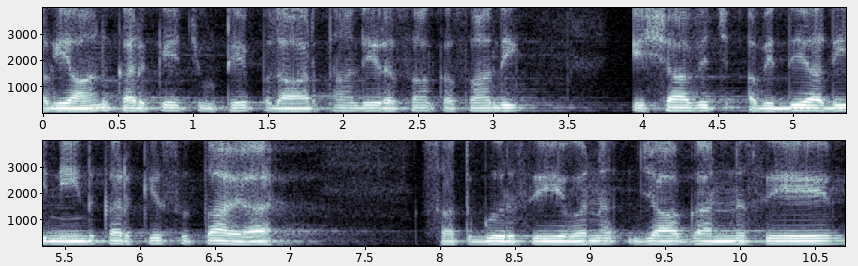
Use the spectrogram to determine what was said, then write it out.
ਅਗਿਆਨ ਕਰਕੇ ਝੂਠੇ ਪਦਾਰਥਾਂ ਦੇ ਰਸਾਂ ਕਸਾਂ ਦੀ ਇੱਛਾ ਵਿੱਚ ਅਵਿਦਿਆ ਦੀ ਨੀਂਦ ਕਰਕੇ ਸੁੱਤਾ ਹੋਇਆ ਹੈ। ਸਤਿਗੁਰ ਸੇਵਨ ਜਾਗਨ ਸੇ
